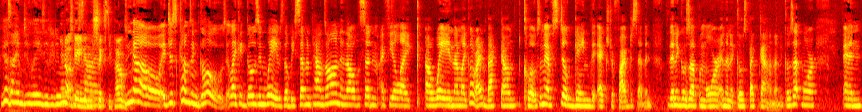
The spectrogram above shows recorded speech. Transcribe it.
Because I am too lazy to do it. You're not gaining the 60 pounds. back. No, it just comes and goes. Like it goes in waves. There'll be seven pounds on, and then all of a sudden I feel like a weigh, and then I'm like, all right, I'm back down close. I mean, I've still gained the extra five to seven, but then it goes up more, and then it goes back down, and then it goes up more, and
